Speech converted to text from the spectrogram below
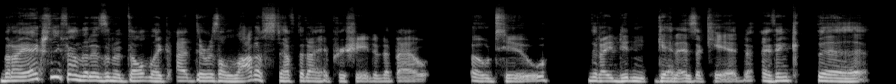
but I actually found that as an adult, like I, there was a lot of stuff that I appreciated about 02 that I didn't get as a kid. I think the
